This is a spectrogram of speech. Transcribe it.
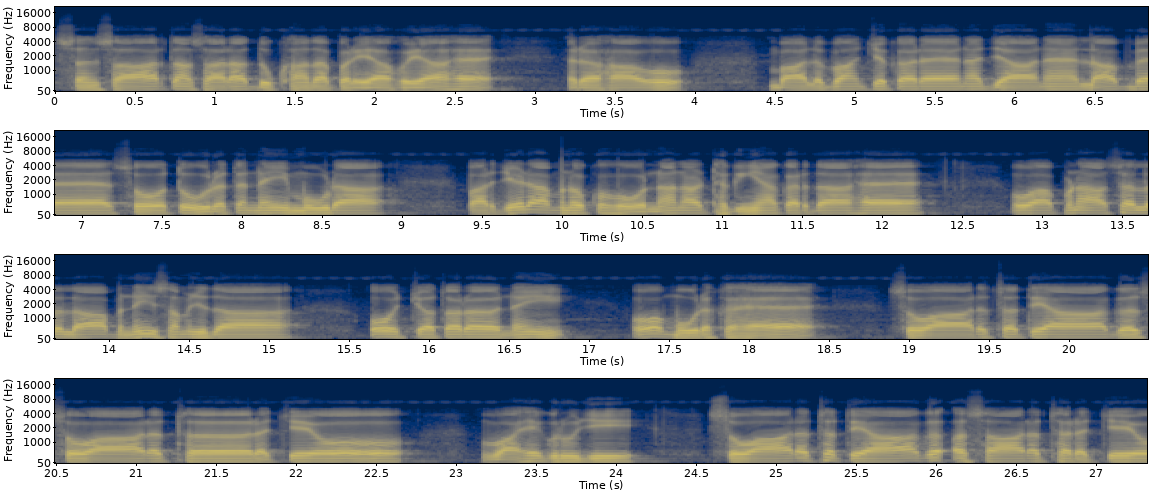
ਸੰਸਾਰ ਤਾਂ ਸਾਰਾ ਦੁੱਖਾਂ ਦਾ ਭਰਿਆ ਹੋਇਆ ਹੈ। ਰਹਾਓ ਬਲ ਬੰਚ ਕਰੈ ਨ ਜਾਣੈ, ਲਾਭੈ, ਸੋ ਧੂਰਤ ਨਹੀਂ ਮੂੜਾ। ਪਰ ਜਿਹੜਾ ਮਨੁੱਖ ਹੋਰਨਾਂ ਨਾਲ ਠਗੀਆਂ ਕਰਦਾ ਹੈ, ਉਹ ਆਪਣਾ ਅਸਲ ਲਾਭ ਨਹੀਂ ਸਮਝਦਾ। ਉਹ ਚਤੁਰ ਨਹੀਂ, ਉਹ ਮੂਰਖ ਹੈ। ਸਵਾਰਥ ਤਿਆਗ, ਸਵਾਰਥ ਰਚਿਓ। ਵਾਹਿਗੁਰੂ ਜੀ, ਸਵਾਰਥ ਤਿਆਗ, ਅਸਾਰਥ ਰਚਿਓ।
